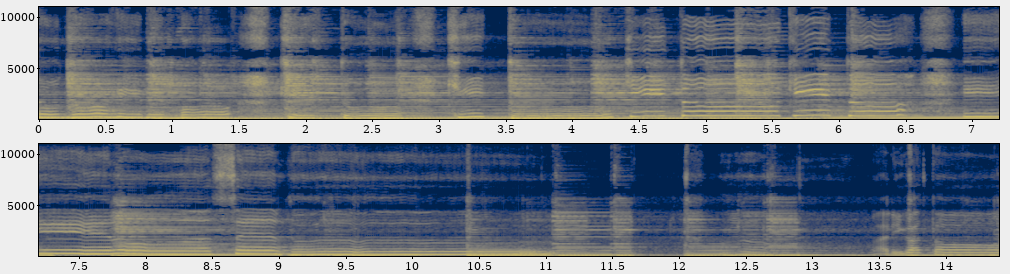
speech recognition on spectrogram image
との日々もきっときっときっときっと色あせる。うん。ありがと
